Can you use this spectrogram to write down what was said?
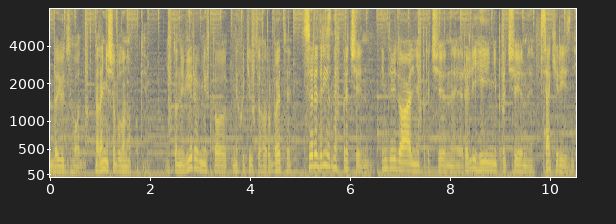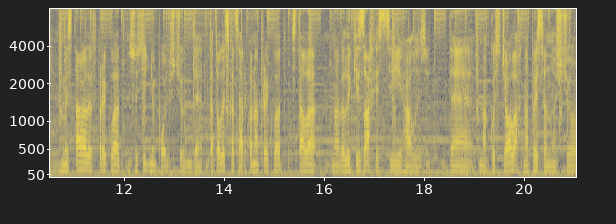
дають згоду. Раніше було навпаки. Ніхто не вірив, ніхто не хотів цього робити. Серед різних причин: індивідуальні причини, релігійні причини, всякі різні. Ми ставили в приклад сусідню Польщу, де католицька церква, наприклад, стала на великий захист цієї галузі, де на костьолах написано, що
